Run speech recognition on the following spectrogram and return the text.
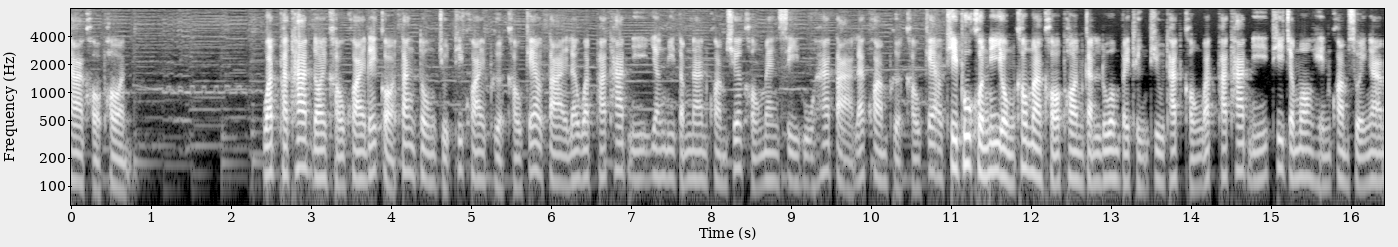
ชาขอพร วัดพระธาตุดอยเขาควายได้ก่อตั้งตรงจุดที่ควายเผือกเขาแก้วตาย และวัดพระธาตุนี้ยังมีตำนานความเชื่อของแมงซีหูห้าตา และความเผือกเขาแก้วที่ผู้คนนิยมเข้ามาขอพรกันรวมไปถึงทิวทัศน์ของวัดพระธาตุนี้ที่จะมองเห็นความสวยงาม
